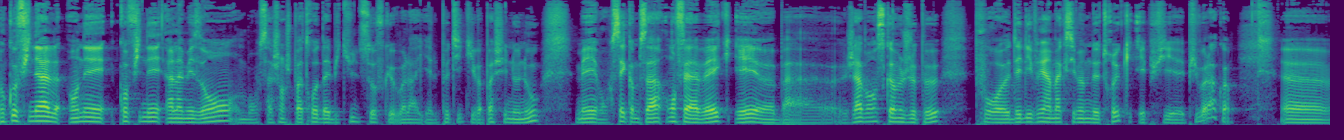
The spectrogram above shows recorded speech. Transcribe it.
Donc au final, on est confiné à la maison. Bon, ça change pas trop d'habitude, sauf que voilà, il y a le petit qui va pas chez nous. Mais bon, c'est comme ça, on fait avec et euh, bah, j'avance comme je peux pour euh, délivrer un maximum de trucs. Et puis, et puis voilà quoi. Euh,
